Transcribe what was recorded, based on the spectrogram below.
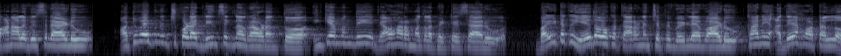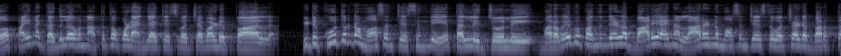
బాణాలు విసిరాడు. అటువైపు నుంచి కూడా గ్రీన్ సిగ్నల్ రావడంతో ఇంకేముంది? వ్యవహారం మొదలు పెట్టేశారు. బయటకు ఏదో ఒక కారణం చెప్పి వెళ్ళేవాడు కానీ అదే హోటల్లో పైన గదిలో ఉన్న అత్తతో కూడా ఎంజాయ్ చేసి వచ్చేవాడు పాల్. ఇటు కూతురును మోసం చేసింది తల్లి జోలి. మరోవైపు పంతొమ్మిదేళ్ళ భార్య అయిన లారెన్ను మోసం చేస్తూ వచ్చాడు భర్త.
